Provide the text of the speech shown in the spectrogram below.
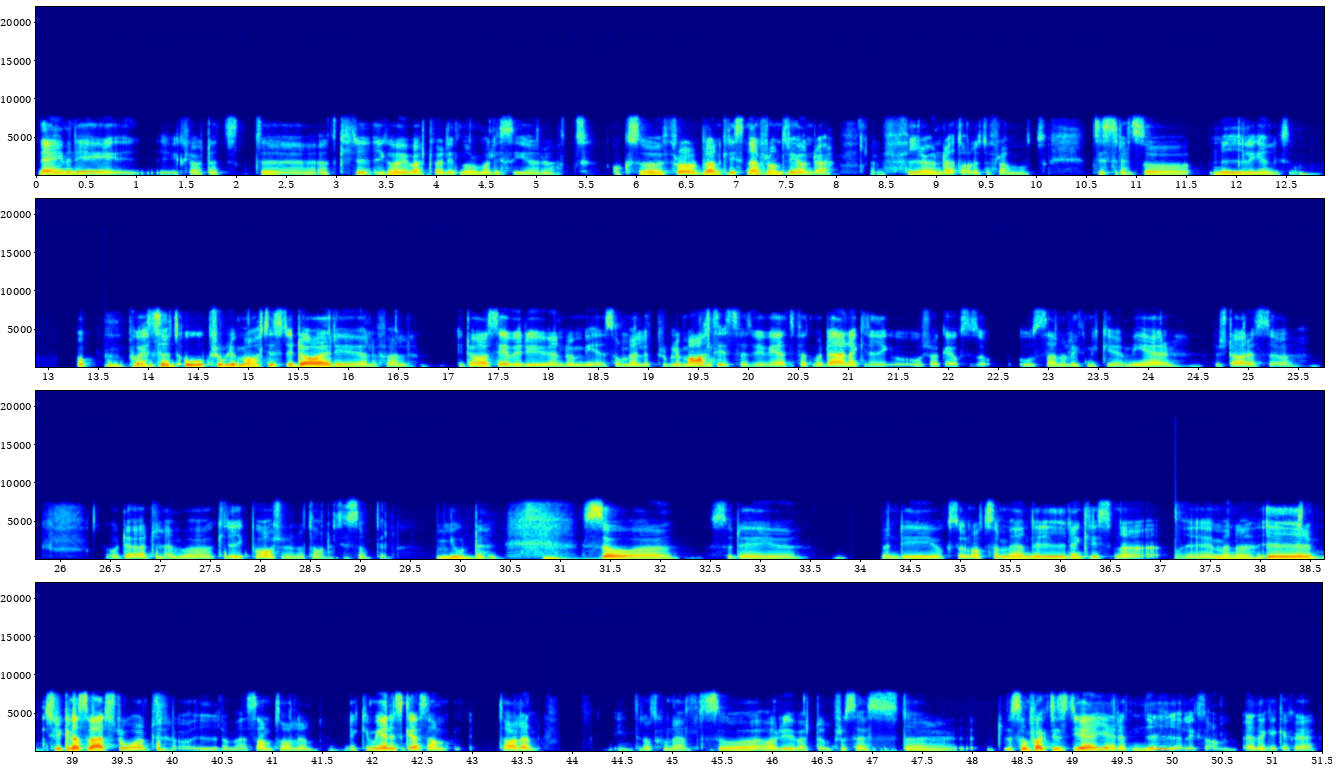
Nej, men det är, klart att, eh, att krig har ju varit väldigt normaliserat också från, bland kristna från 300 400-talet och framåt tills rätt så nyligen. Liksom. Och på ett sätt oproblematiskt. Idag är det ju i alla fall Idag ser vi det ju ändå mer som väldigt problematiskt för att vi vet för att moderna krig orsakar också så osannolikt mycket mer förstörelse och död än vad krig på 1800-talet till exempel mm. gjorde. Mm. Så, så det är ju men det är ju också något som händer i den kristna, eh, jag menar, i kyrkornas världsråd och i de här samtalen, ekumeniska samtalen internationellt så har det ju varit en process där som faktiskt är, är rätt ny liksom. Jag tänker kanske,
